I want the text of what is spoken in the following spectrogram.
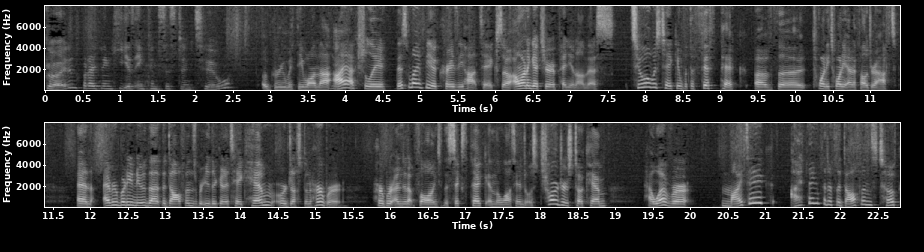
good, but I think he is inconsistent too. Agree with you on that. Yeah. I actually, this might be a crazy hot take, so I want to get your opinion on this. Tua was taken with the fifth pick of the 2020 NFL draft. And everybody knew that the Dolphins were either going to take him or Justin Herbert. Herbert ended up falling to the sixth pick, and the Los Angeles Chargers took him. However, my take, I think that if the Dolphins took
